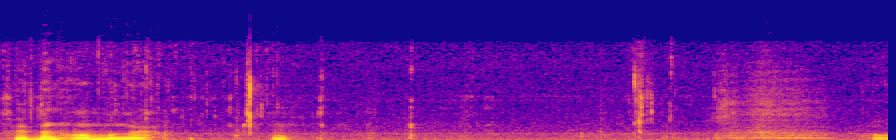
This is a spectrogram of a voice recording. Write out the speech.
เส้ต้นหอมมึงอะโอ้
